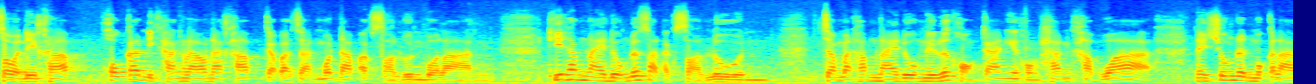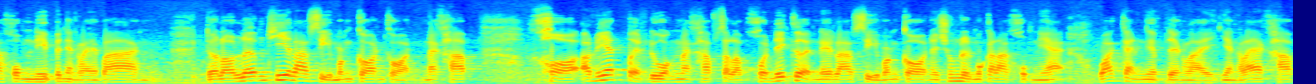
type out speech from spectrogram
สวัสดีครับ พบกันอีกครั้งแล้วนะครับ กับอาจารย์มดดำอักษรรูนโบราณ ที่ทำนายดวงด้วยศาสตร์อักษรรูน จะมาทำนายดวงในเรื่องของการเงินของท่านครับว่า ในช่วงเดือนมกราคมนี้เป็นอย่างไรบ้าง เดี๋ยวเราเริ่มที่ราศีมังกรก่อนนะครับ ขออนุญาตเปิดดวงนะครับสำหรับคนที่เกิดในราศีมังกรในช่วงเดือนมกราคมนี้ว่าการเงินเป็นอย่างไรอย่างแรกครับ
